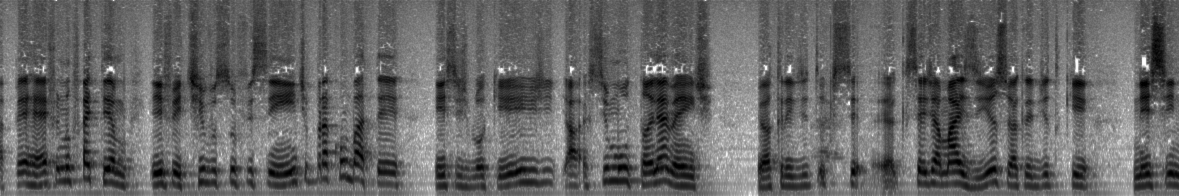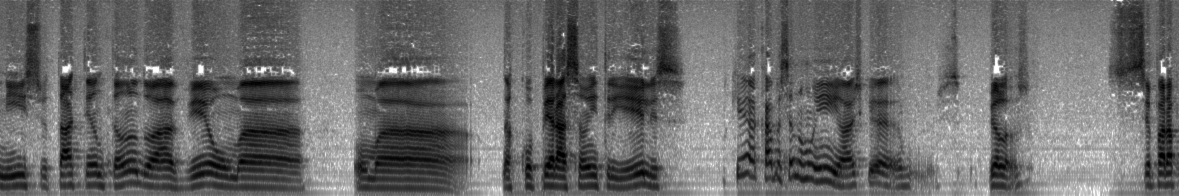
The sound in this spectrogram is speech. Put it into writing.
a PRF não vai ter efetivo suficiente para combater esses bloqueios simultaneamente. Eu acredito que, se, é, que seja mais isso. Eu acredito que nesse início está tentando haver uma, uma na cooperação entre eles, porque acaba sendo ruim. Acho que é, pela separar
